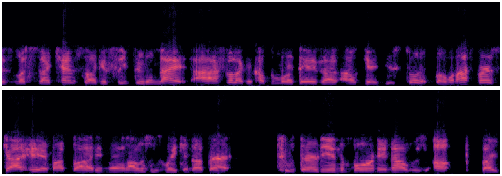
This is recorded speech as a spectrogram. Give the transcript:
as much as I can so I can sleep through the night. I feel like a couple more days I, will get used to it. But when I first got here, my body, man, I was just waking up at two thirty in the morning. I was up, like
